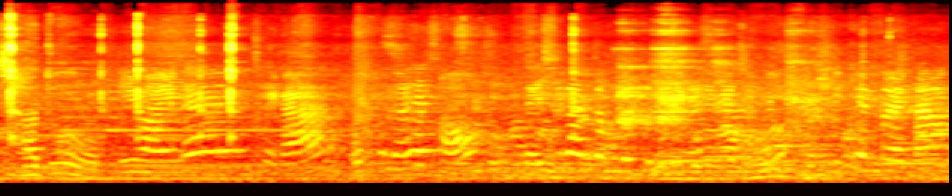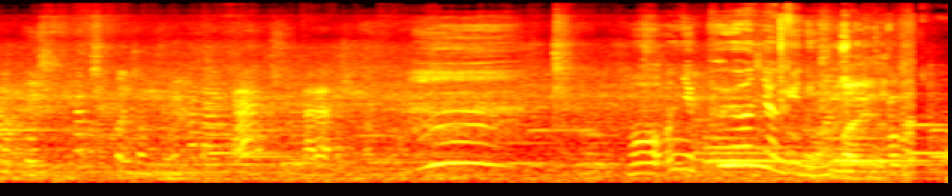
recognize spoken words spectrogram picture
자두. 이 와인은 제가 오픈을 해서 4시간 정도 분리를 해가지고 디캔더에 따라놓고 30분 정도 하다가 겁니다. 와, 언니 표현력이 너무. 정말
